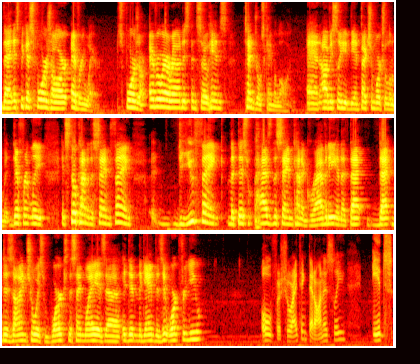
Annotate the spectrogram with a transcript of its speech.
that it's because spores are everywhere. Spores are everywhere around us, and so hence tendrils came along. And obviously, the infection works a little bit differently. It's still kind of the same thing. Do you think that this has the same kind of gravity, and that that, that design choice works the same way as uh, it did in the game? Does it work for you? Oh, for sure. I think that honestly, it's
